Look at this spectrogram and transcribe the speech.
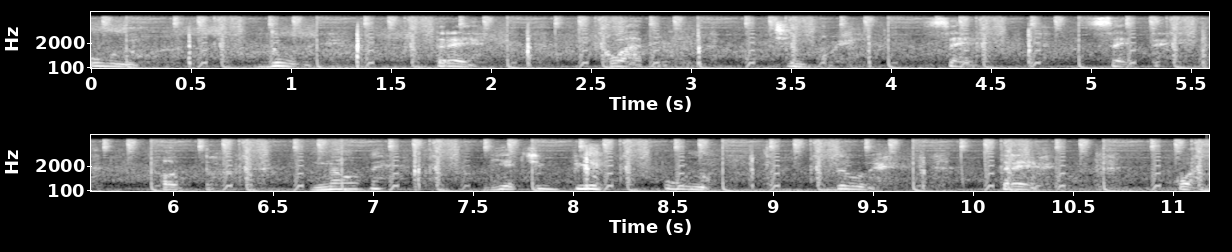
1 2 3 4 5 6 7 8, 9, 10 in più, 1, 2, 3, 4,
